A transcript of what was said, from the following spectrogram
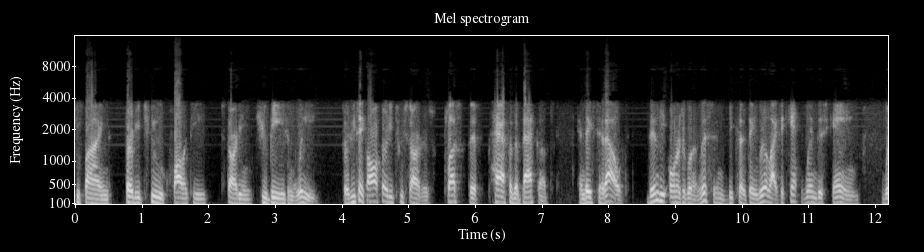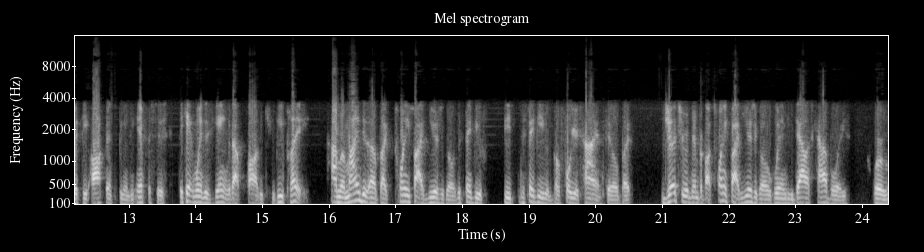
to find 32 quality starting QBs in the league. So if you take all 32 starters plus the half of the backups and they sit out, then the owners are going to listen because they realize they can't win this game with the offense being the emphasis. They can't win this game without quality QB play. I'm reminded of like 25 years ago. This may be this may be even before your time, Phil, but Judd, you remember about 25 years ago when the Dallas Cowboys were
